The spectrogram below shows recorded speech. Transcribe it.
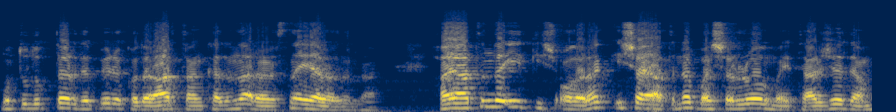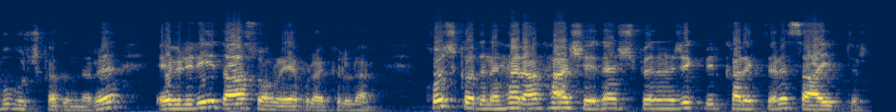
mutlulukları da o kadar artan kadınlar arasında yer alırlar. Hayatında ilk iş olarak iş hayatına başarılı olmayı tercih eden bu burç kadınları evliliği daha sonraya bırakırlar. Koç kadını her an her şeyden şüphelenecek bir karaktere sahiptir.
